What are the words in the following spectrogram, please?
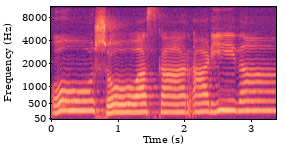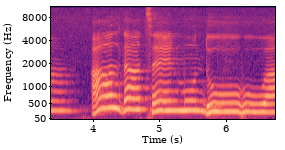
Oso azkar ari da aldatzen mundua.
